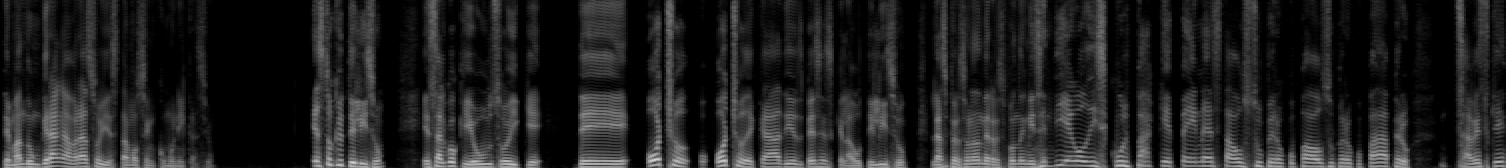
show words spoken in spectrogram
Te mando un gran abrazo y estamos en comunicación. Esto que utilizo es algo que yo uso y que de 8, de cada 10 veces que la utilizo, las personas me responden y me dicen, Diego, disculpa, qué pena, he estado súper ocupado, súper ocupada, pero ¿sabes qué?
